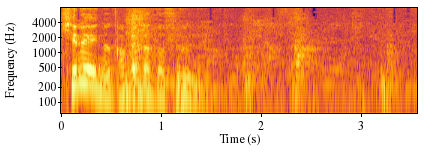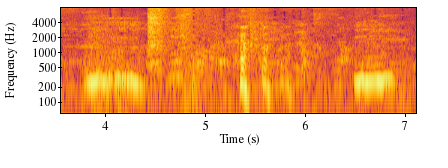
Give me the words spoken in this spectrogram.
綺麗な食べ方するね。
